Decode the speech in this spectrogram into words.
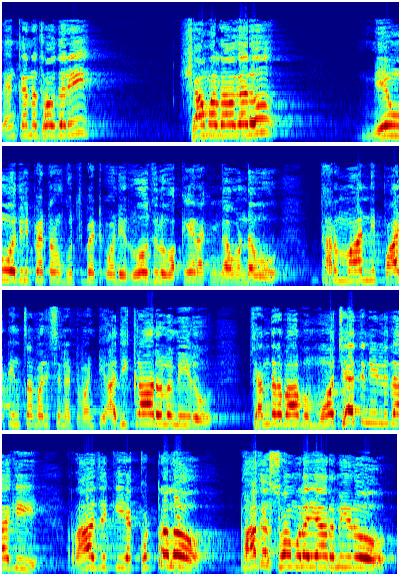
వెంకన్న చౌదరి శ్యామలరావు గారు మేము వదిలిపెట్టడం గుర్తుపెట్టుకోండి. రోజులు ఒకే రకంగా ఉండవు. ధర్మాన్ని పాటించవలసినటువంటి అధికారులు మీరు. చంద్రబాబు మోచేతి నీళ్ళు దాగి రాజకీయ కుట్రలో భాగస్వాములయ్యారు మీరు.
